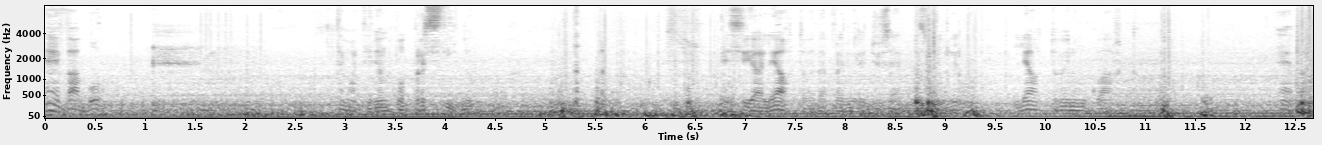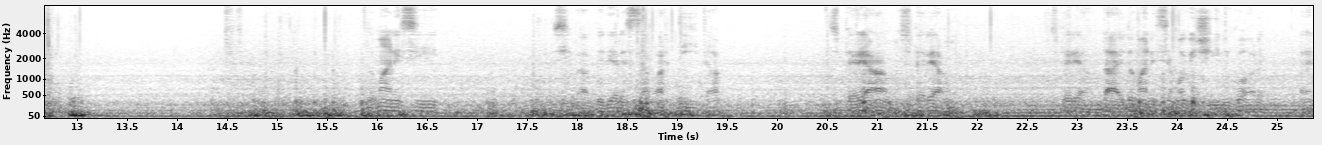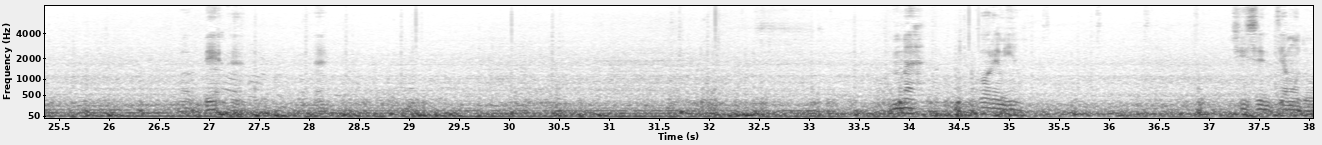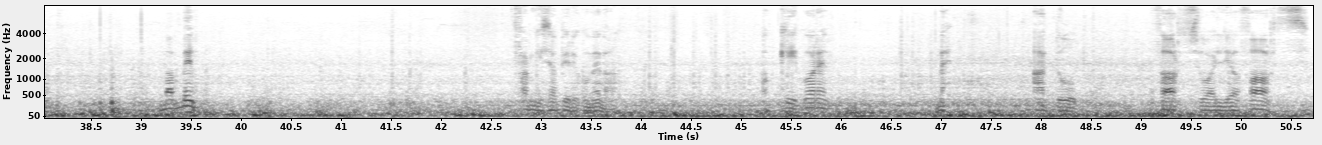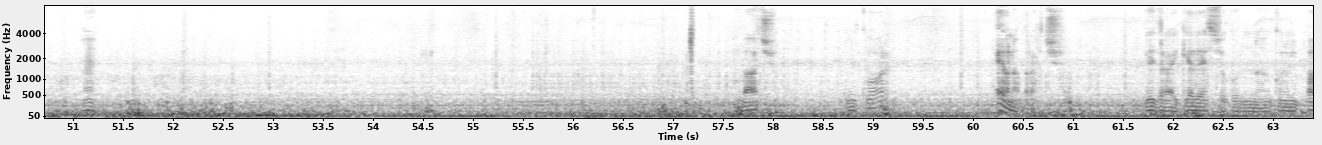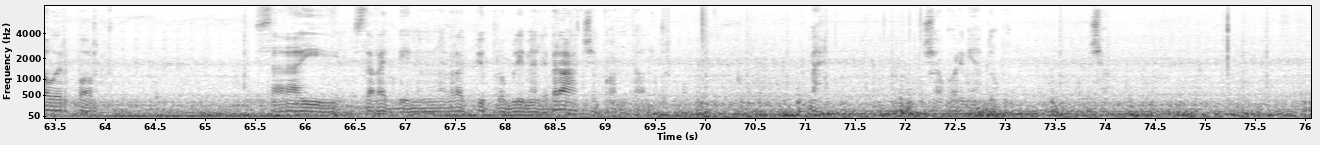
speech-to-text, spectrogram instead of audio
e vabbè stamattina è un po' prestino e eh sì alle 8 vado a prendere Giuseppe sono le, le 8 meno un quarto. E eh, vabbè domani si, si va a vedere sta partita. Speriamo speriamo speriamo. Dai domani siamo vicini cuore eh? va bene ci sentiamo dopo. Va bene? Fammi sapere come va. Ok cuore beh a dopo. Forzo agli forzi eh? un bacio un cuore e un abbraccio. Vedrai che adesso con, con il powerport sarai, starai bene, non avrai più problemi alle braccia e quant'altro. Beh, ciao cuore mio, a dopo. Ciao.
